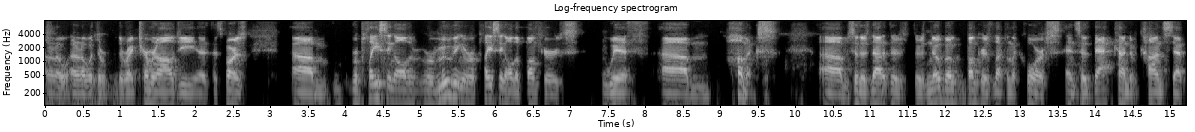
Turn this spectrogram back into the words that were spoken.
I don't know I don't know what the the right terminology as, as far as um, replacing all the removing or replacing all the bunkers with um, hummocks. Um, so there's not there's there's no bunkers left on the course, and so that kind of concept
